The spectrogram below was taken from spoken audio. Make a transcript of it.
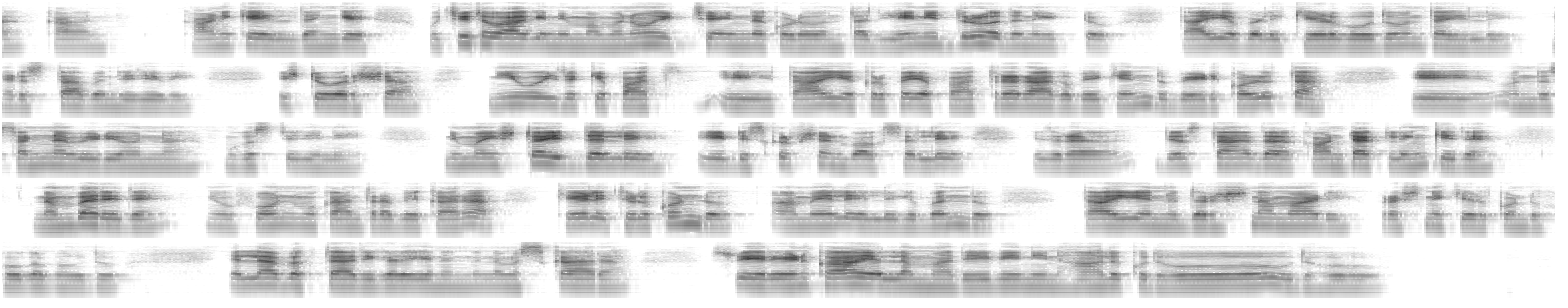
ಕಾಣಿಕೆ ಇಲ್ದಂಗೆ ಉಚಿತವಾಗಿ ನಿಮ್ಮ ಮನೋ ಇಚ್ಛೆಯಿಂದ ಕೊಡುವಂಥದ್ದು ಏನಿದ್ರೂ ಅದನ್ನು ಇಟ್ಟು ತಾಯಿಯ ಬಳಿ ಕೇಳ್ಬೋದು ಅಂತ ಇಲ್ಲಿ ನಡೆಸ್ತಾ ಬಂದಿದ್ದೀವಿ. ಇಷ್ಟು ವರ್ಷ ನೀವು ಇದಕ್ಕೆ ಪಾತ್, ಈ ತಾಯಿಯ ಕೃಪೆಯ ಪಾತ್ರರಾಗಬೇಕೆಂದು ಬೇಡಿಕೊಳ್ಳುತ್ತಾ ಈ ಒಂದು ಸಣ್ಣ ವಿಡಿಯೋವನ್ನು ಮುಗಿಸ್ತಿದ್ದೀನಿ. ನಿಮ್ಮ ಇಷ್ಟ ಇದ್ದಲ್ಲಿ ಈ ಡಿಸ್ಕ್ರಿಪ್ಷನ್ ಬಾಕ್ಸಲ್ಲಿ ಇದರ ದೇವಸ್ಥಾನದ ಕಾಂಟ್ಯಾಕ್ಟ್ ಲಿಂಕ್ ಇದೆ. ನಂಬರ್ ಇದೆ, ನೀವು ಫೋನ್ ಮುಖಾಂತರ ಬೇಕಾರ ಕೇಳಿ ತಿಳ್ಕೊಂಡು ಆಮೇಲೆ ಇಲ್ಲಿಗೆ ಬಂದು ತಾಯಿಯನ್ನು ದರ್ಶನ ಮಾಡಿ ಪ್ರಶ್ನೆ ಕೇಳಿಕೊಂಡು ಹೋಗಬಹುದು. ಎಲ್ಲ ಭಕ್ತಾದಿಗಳಿಗೆ ನನ್ನ ನಮಸ್ಕಾರ. ಶ್ರೀ ರೇಣುಕಾ ಯಲ್ಲಮ್ಮ ದೇವಿ, ನೀನು ಹಾಲು ಕುದೋ ಉದೋ.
